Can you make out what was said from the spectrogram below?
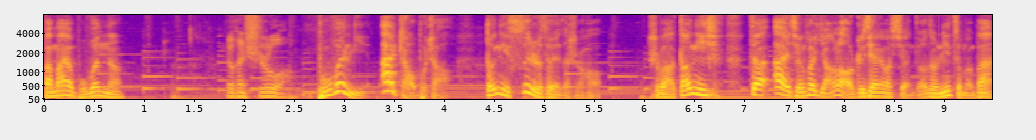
爸妈要不问呢？就很失落。不问你爱找不找，等你四十岁的时候，是吧？当你在爱情和养老之间要选择的时候，你怎么办？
